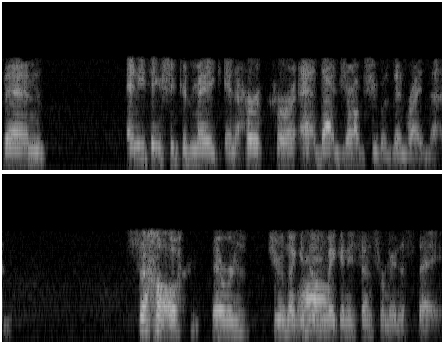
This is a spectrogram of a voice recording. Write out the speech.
than anything she could make in her current at that job she was in right then. So there was she was like, wow. it doesn't make any sense for me to stay.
